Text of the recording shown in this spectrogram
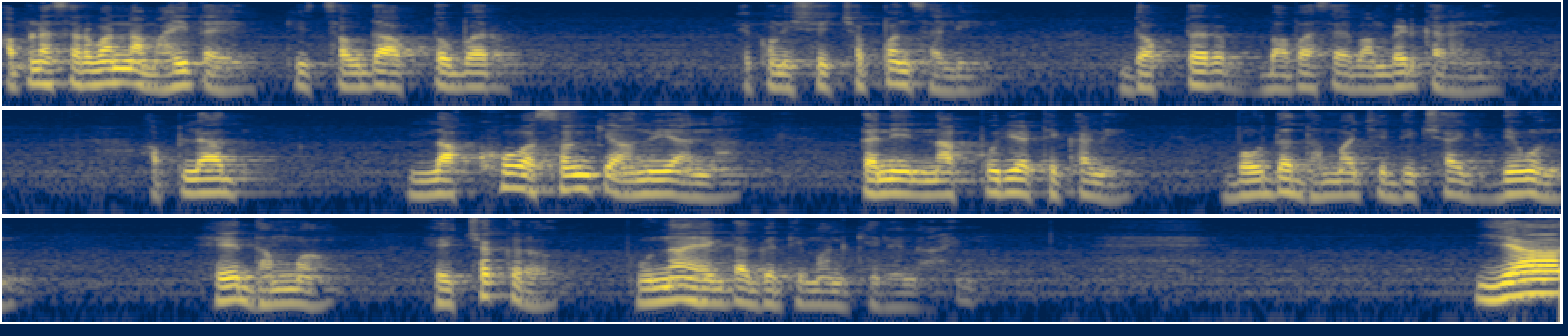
आपणा सर्वांना माहीत आहे की चौदा ऑक्टोबर एकोणीसशे छप्पन साली डॉक्टर बाबासाहेब आंबेडकरांनी आपल्या लाखो असंख्य अनुयांना त्यांनी नागपूर या ठिकाणी बौद्ध धम्माची दीक्षा देऊन हे धम्म हे चक्र पुन्हा एकदा गतिमान केलेलं आहे. या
